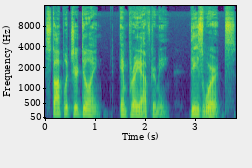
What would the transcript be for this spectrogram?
stop what you're doing and pray after me. These words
